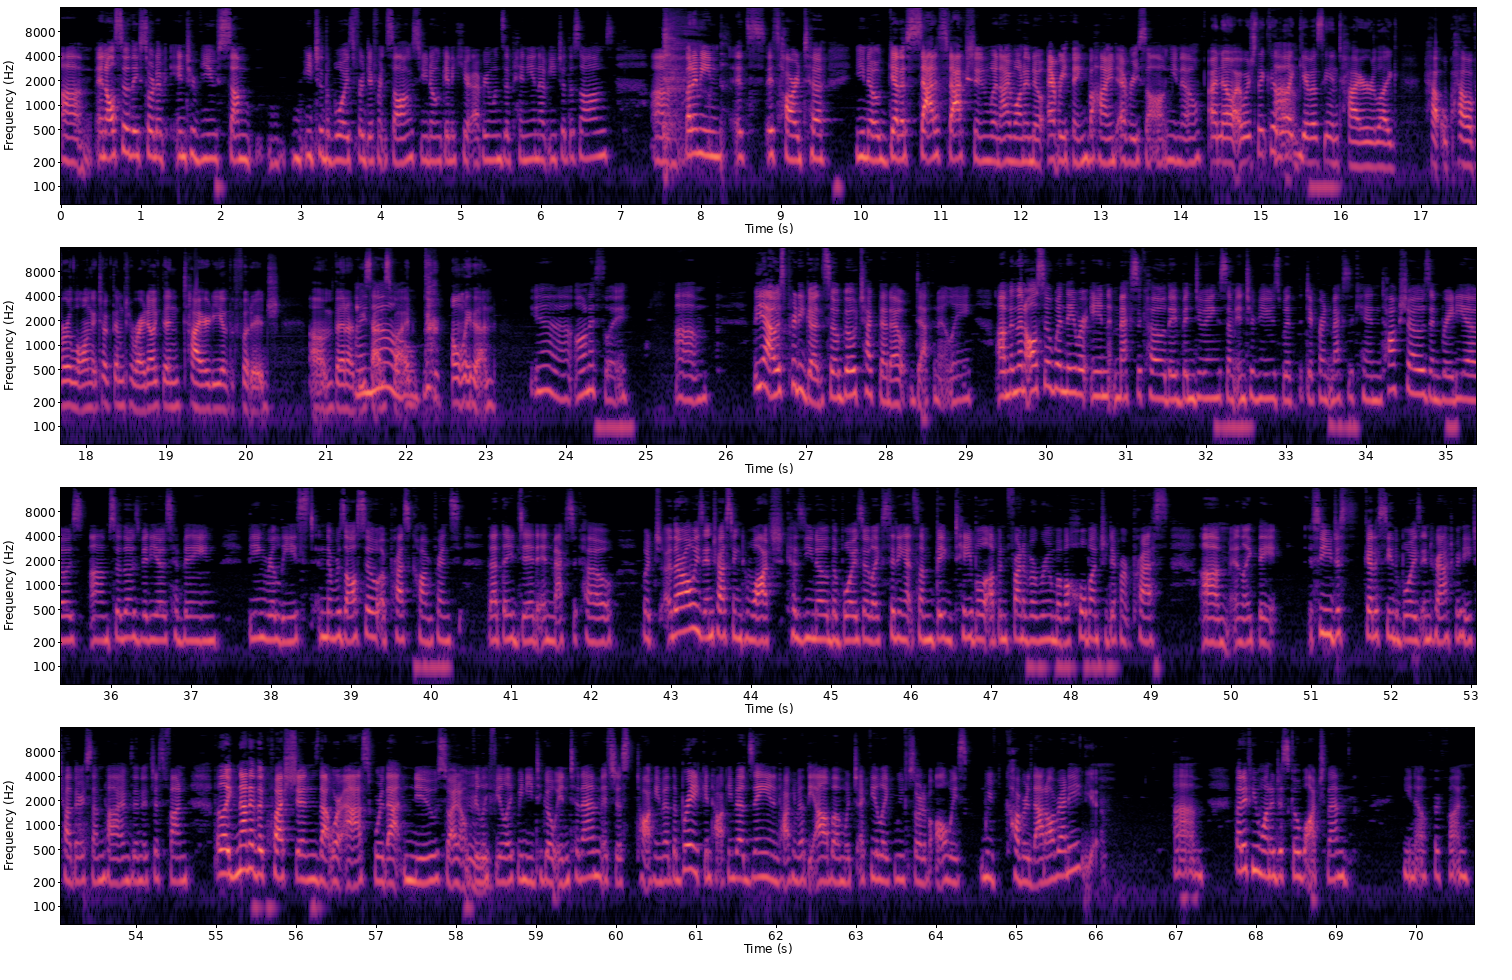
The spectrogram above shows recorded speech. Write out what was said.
Um, and also they sort of interview some each of the boys for different songs, so you don't get to hear everyone's opinion of each of the songs. Um, but I mean, it's it's hard to you know get a satisfaction when I want to know everything behind every song. You know. I know. I wish they could like Um, give us the entire like how however long it took them to write it, like the entirety of the footage. Um, then I'd be satisfied. Only then. Yeah, honestly. Um but yeah, it was pretty good. So go check that out definitely. Um and then also when they were in Mexico, they've been doing some interviews with different Mexican talk shows and radios. Um so those videos have been being released and there was also a press conference that they did in Mexico which they're always interesting to watch because you know the boys are like sitting at some big table up in front of a room of a whole bunch of different press um and like they so you just get to see the boys interact with each other sometimes and it's just fun but like none of the questions that were asked were that new so i don't Mm. really feel like we need to go into them it's just talking about the break and talking about zayn and talking about the album which i feel like we've sort of always we've covered that already Yeah. um but if you want to just go watch them you know for fun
